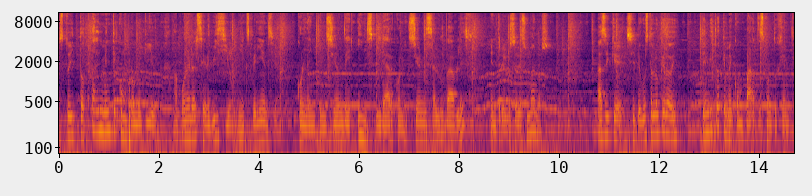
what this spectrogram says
estoy totalmente comprometido a poner al servicio mi experiencia con la intención de inspirar conexiones saludables entre los seres humanos. Así que si te gusta lo que doy, te invito a que me compartas con tu gente,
